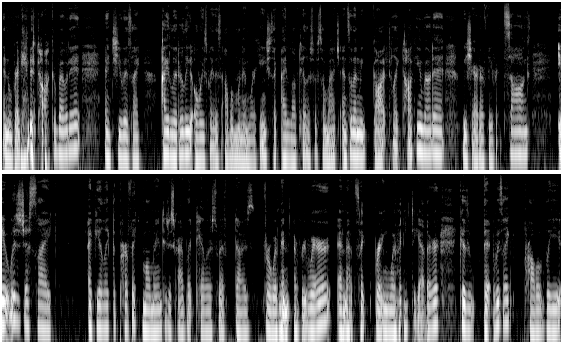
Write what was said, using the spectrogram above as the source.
and ready to talk about it. And she was like, I literally always play this album when I'm working. She's like, I love Taylor Swift so much. And so then we got to like talking about it. We shared our favorite songs. It was just like I feel like the perfect moment to describe what Taylor Swift does for women everywhere, and that's like bring women together. Because it was like probably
